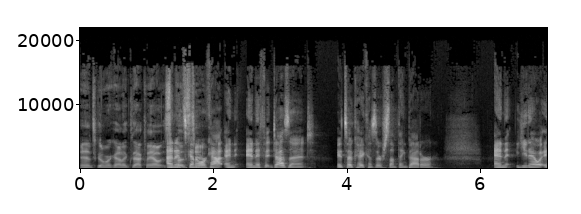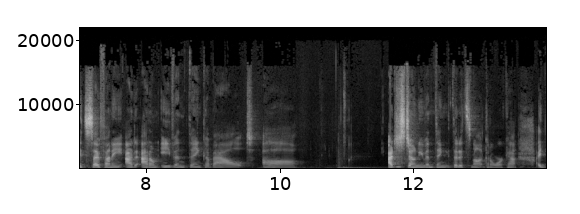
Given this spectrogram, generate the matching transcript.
and it's gonna work out exactly how it's and it's going to to work out. And and if it doesn't, it's okay cuz there's something better. And you know, it's so funny. I, I don't even think about uh I just don't even think that it's not going to work out. I,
